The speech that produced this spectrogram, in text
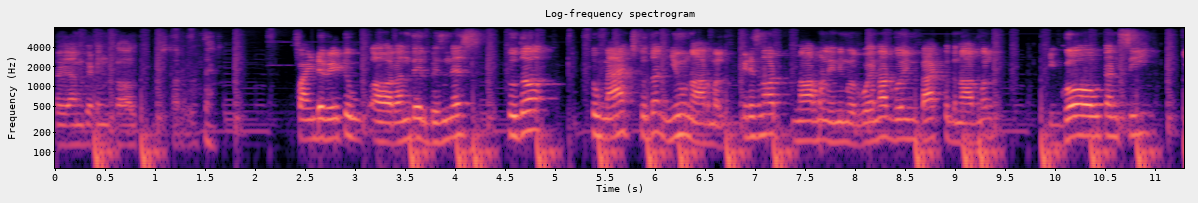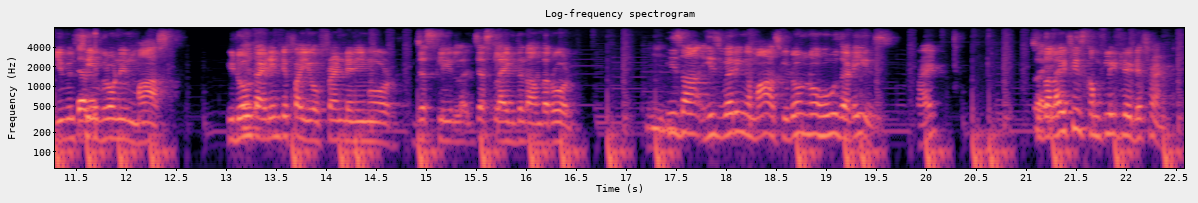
Sorry, I'm getting called. Sorry about that. Find a way to uh, run their business to the to match to the new normal. It is not normal anymore. We're not going back to the normal. You go out and see, you will see everyone in mask. You don't Yes. identify your friend anymore, just just like that on the road. Mhm. He's on, he's wearing a mask. You don't know who that is, right? So the life is completely different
